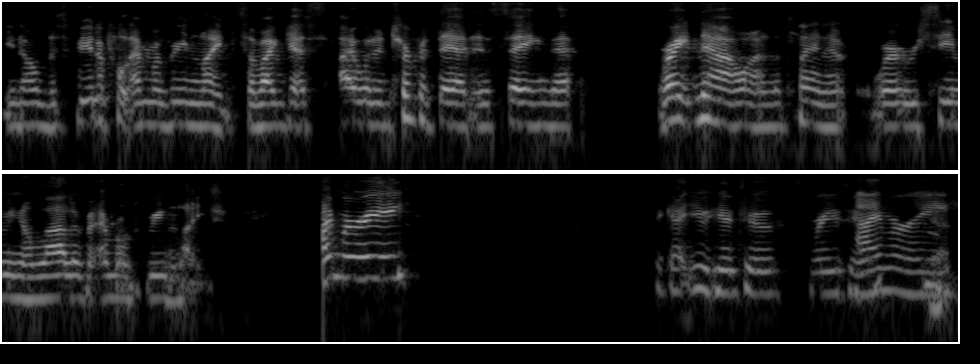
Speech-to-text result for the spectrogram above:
you know, this beautiful emerald green light. So I guess I would interpret that as saying that right now on the planet, we're receiving a lot of emerald green light. Hi, Marie. I got you here too. Marie's here. Hi, Marie.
